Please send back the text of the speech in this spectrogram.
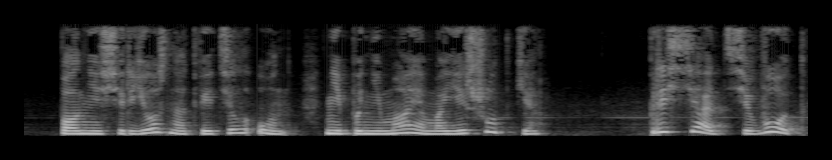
– вполне серьезно ответил он, не понимая моей шутки. «Присядьте, вот!»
